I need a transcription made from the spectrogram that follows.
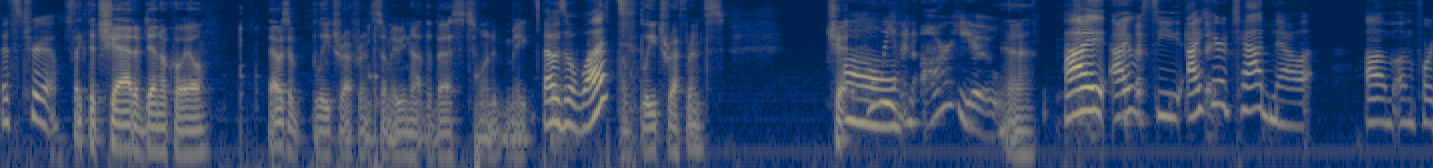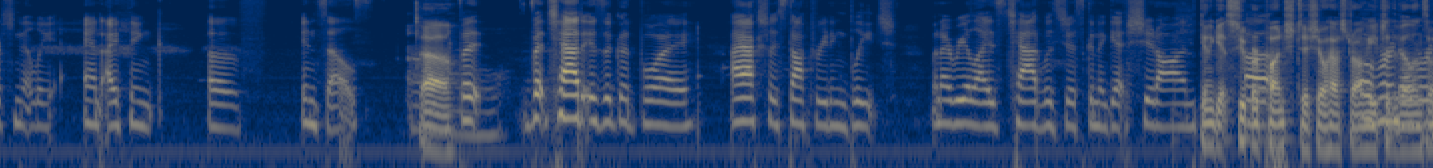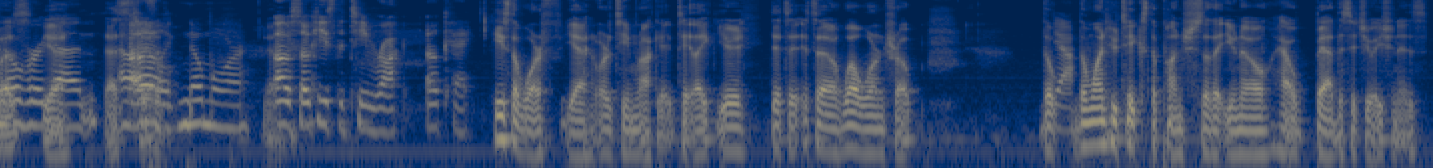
That's true. It's like the Chad of Dennou Coil. That was a Bleach reference, so maybe not the best one to make. That was a what? a Bleach reference. Chad. Who Oh, even are you? Yeah. I I see. I hear Chad now. Um, unfortunately, and I think of incels. Oh. But but Chad is a good boy. I actually stopped reading Bleach when I realized Chad was just gonna get shit on Gonna get super punched to show how strong each Uh, of the villains over and was. over yeah. again. That's and I was true. like, no more. Oh, so he's the Team Rock. Okay. He's the Worf, yeah, or Team Rocket. Like you're, it's a it's a well worn trope. The Yeah. the one who takes the punch so that you know how bad the situation is.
